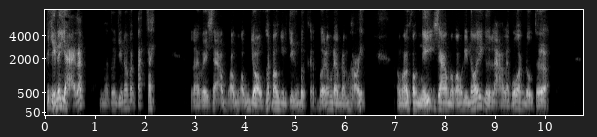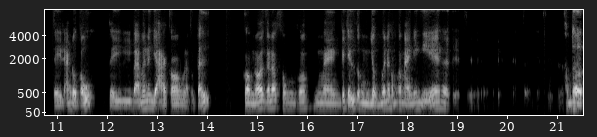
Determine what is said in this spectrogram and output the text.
Cái chuyện nó dài lắm, mà tôi chỉ nói vắn tắt thôi. Là về sao ông ông ông dồn hết bao nhiêu chuyện bực. Bữa ông đem ông hỏi. Ông hỏi, con nghĩ sao mà con đi nói người lạ là bố ăn đồ thừa? Thì ăn đồ cũ. Thì bà mới nói dạ con là phật tử. Con nói cái đó không có mang, cái chữ con dùng với nó không có mang cái nghĩa ờ, ờ, ờ, thông thường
